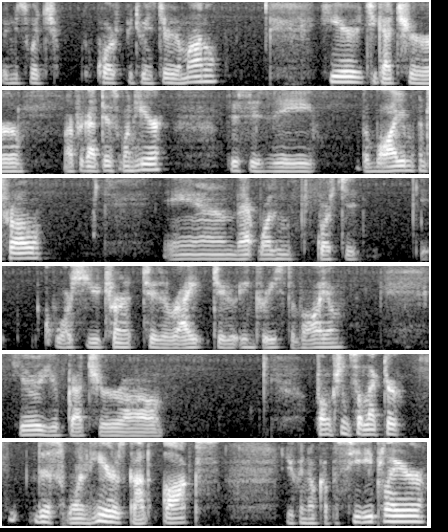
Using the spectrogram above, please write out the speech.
you can switch of course between stereo mono here you got your I forgot this one here. This is the the volume control, and that one, of course, to, of course, you turn it to the right to increase the volume. Here you've got your uh, function selector. This one here has got aux. You can hook up a CD player,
